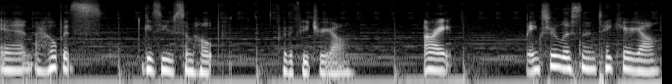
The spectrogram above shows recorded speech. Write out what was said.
and I hope it's gives you some hope for the future, y'all. All right. Thanks for listening. Take care, y'all.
